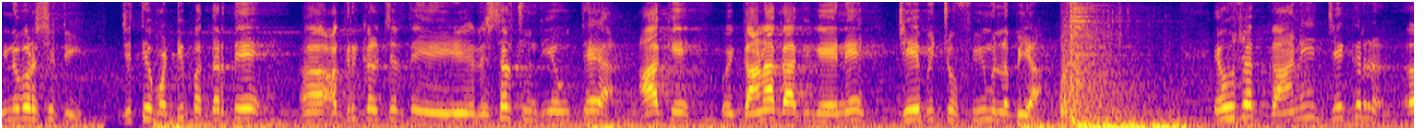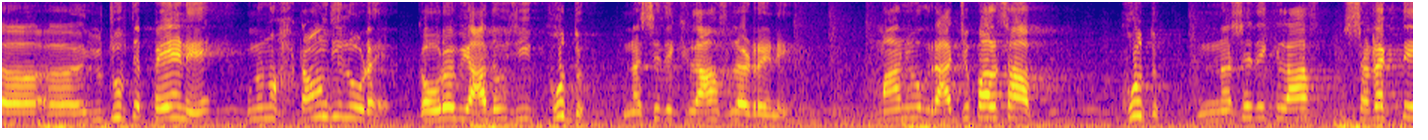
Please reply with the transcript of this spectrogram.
ਯੂਨੀਵਰਸਿਟੀ ਜਿੱਥੇ ਵੱਡੀ ਪੱਧਰ ਤੇ ਐਗਰੀਕਲਚਰ ਤੇ ਰਿਸਰਚ ਹੁੰਦੀ ਹੈ ਉੱਥੇ ਆ ਕੇ ਉਹ ਇੱਕ ਗਾਣਾ ਗਾ ਕੇ ਗਏ ਨੇ ਜੇਬ ਵਿੱਚੋਂ ਫੀਮ ਲੱਭਿਆ ਇਹੋ ਜਿਹਾ ਗਾਣੇ ਜੇਕਰ ਅ, ਅ, YouTube ਤੇ ਪਏ ਨੇ ਉਹਨਾਂ ਨੂੰ ਹਟਾਉਣ ਦੀ ਲੋੜ ਹੈ ਗੌਰਵ ਯਾਦਵ ਜੀ ਖੁਦ ਨਸ਼ੇ ਦੇ ਖਿਲਾਫ ਲੜ ਰਹੇ ਨੇ ਮਾਨਯੋਗ ਰਾਜਪਾਲ ਸਾਹਿਬ ਖੁਦ ਨਸ਼ੇ ਦੇ ਖਿਲਾਫ ਸੜਕ ਤੇ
